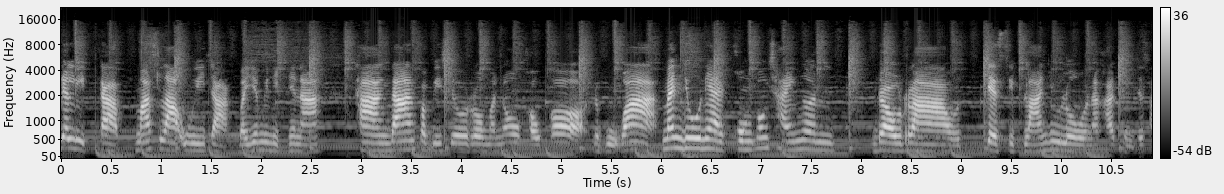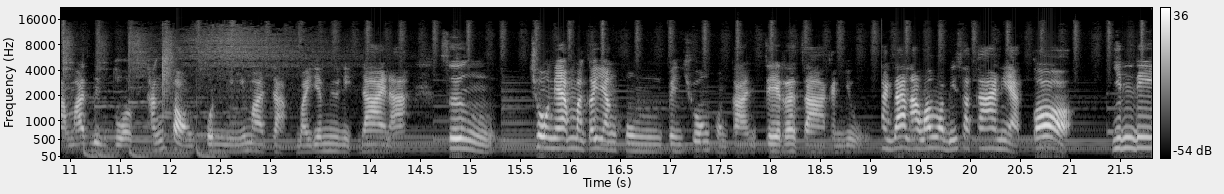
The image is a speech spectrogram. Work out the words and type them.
เดลิกกับมาสลาอุยจากไบเยอร์มินิกเนี่ยนะทางด้านฟาบิเซโ o โรมาโนเขาก็ระบุว่าแมนยูเนี่ยคงต้องใช้เงินราวๆ 70 ล้านยูโรนะคะ ถึงจะสามารถดึงตัวทั้ง 2 คนนี้มาจากไบเยอร์มิวนิกได้นะ ซึ่งช่วงนี้มันก็ยังคงเป็นช่วงของการเจรจากันอยู่ ทางด้านอารอนวาบิสก้าเนี่ยก็ ยินดี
